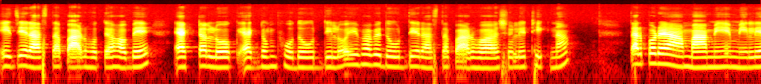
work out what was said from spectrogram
এই যে রাস্তা পার হতে হবে, একটা লোক একদম ফো দৌড় দিল। এভাবে দৌড় দিয়ে রাস্তা পার হওয়া আসলে ঠিক না। তারপরে মা মেয়ে মিলে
